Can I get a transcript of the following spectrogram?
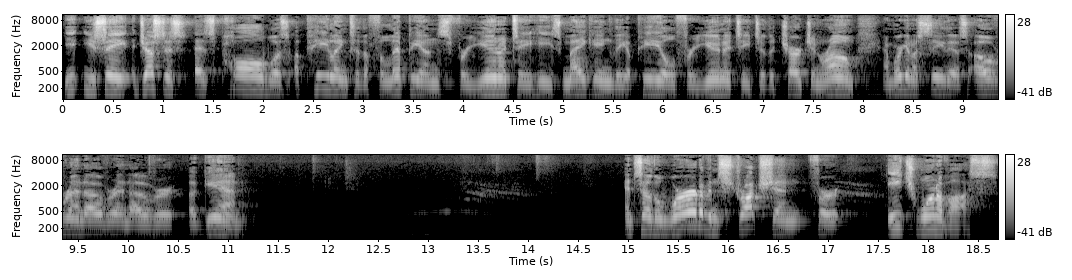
You, see, just as, as Paul was appealing to the Philippians for unity, he's making the appeal for unity to the church in Rome. And we're going to see this over and over and over again. And so, the word of instruction for each one of us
